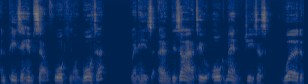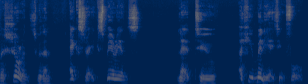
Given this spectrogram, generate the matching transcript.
And Peter himself walking on water when his own desire to augment Jesus' word of assurance with an extra experience led to a humiliating fall.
